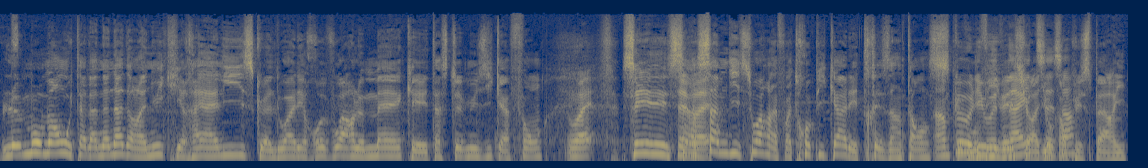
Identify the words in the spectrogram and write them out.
Le moment où t'as la nana dans la nuit qui réalise qu'elle doit aller revoir le mec et t'as cette musique à fond. Ouais. C'est C'est c'est un samedi soir à la fois tropical et très intense. Un peu Hollywood Night, sur Radio c'est ça Paris.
